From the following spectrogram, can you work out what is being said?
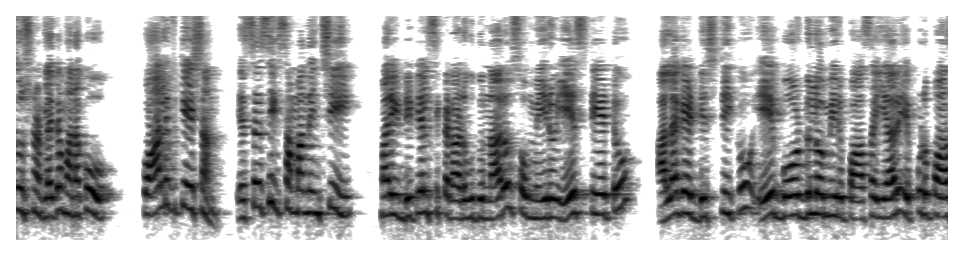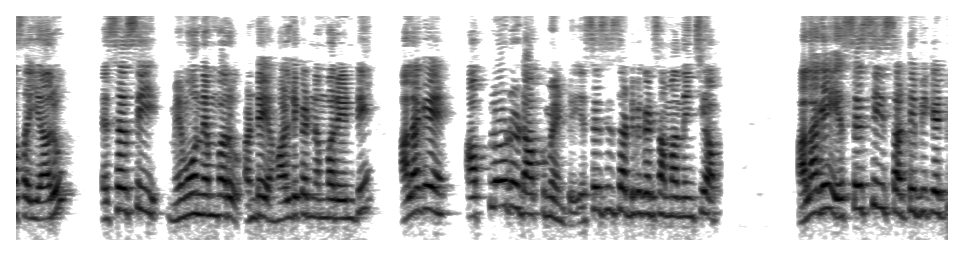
చూసినట్లయితే మనకు క్వాలిఫికేషన్ ఎస్ఎస్సికి సంబంధించి మరి డీటెయిల్స్ ఇక్కడ అడుగుతున్నారు. సో మీరు ఏ స్టేటు అలాగే డిస్టిక్ ఏ బోర్డులో మీరు పాస్ అయ్యారు ఎప్పుడు పాస్ అయ్యారు ఎస్ఎస్సి మెమో నెంబర్ అంటే హాల్ టికెట్ నెంబర్ ఏంటి అలాగే అప్లోడ్ డాక్యుమెంట్ ఎస్ఎస్సి సర్టిఫికేట్ సంబంధించి అప్- అలాగే ఎస్ఎస్సి సర్టిఫికేట్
